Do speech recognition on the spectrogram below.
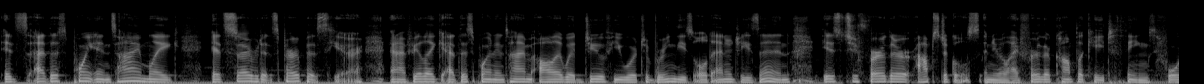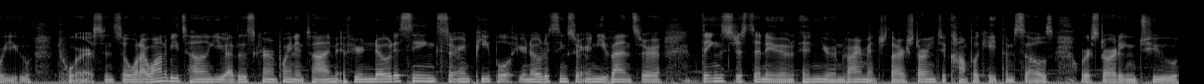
It's at this point in time, like, it served its purpose here. And I feel like at this point in time, all I would do if you were to bring these old energies in is to further obstacles in your life, further complicate things for you, Taurus. And so, what I want to be telling you at this current point in time, if you're noticing, certain people, if you're noticing certain events or things just in, in your environment that are starting to complicate themselves or starting to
